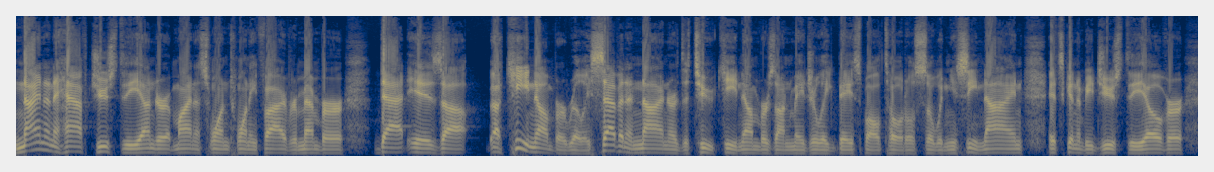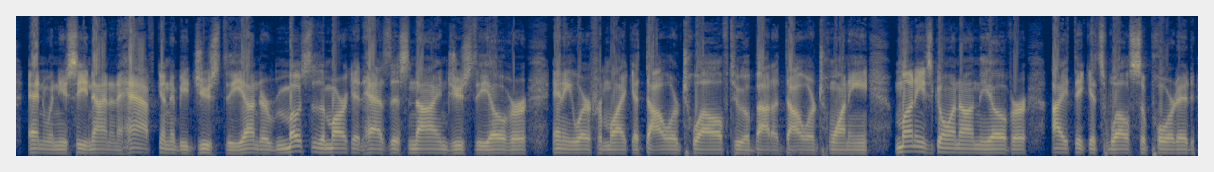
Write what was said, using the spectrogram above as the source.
Nine and a half juice to the under at minus 125. Remember, that is uh, a key number, really. Seven and nine are the two key numbers on Major League Baseball totals. So when you see nine, it's going to be juiced to the over. And when you see nine and a half, going to be juiced to the under. Most of the market has this nine juiced to the over, anywhere from like a dollar twelve to about a dollar twenty. Money's going on the over. I think it's well supported.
